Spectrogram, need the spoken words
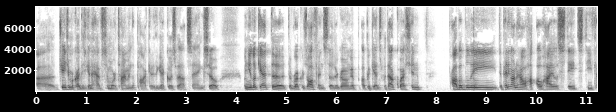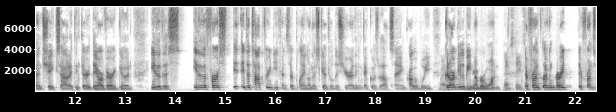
Uh, JJ McCarthy's going to have some more time in the pocket. I think that goes without saying. So when you look at the the Rutgers offense, though, they're going up, up against without question. Probably depending on how Ohio State's defense shakes out, I think they're they are very good. Either this either the first, it, it's a top three defense they're playing on their schedule this year. I think that goes without saying. Probably right. could arguably be number one. Penn State. Their front seven very their front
